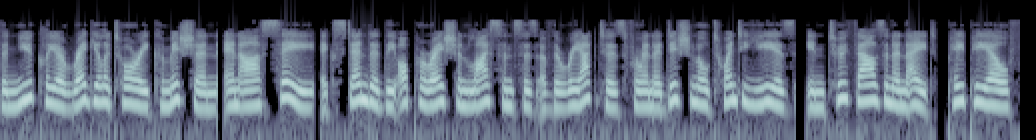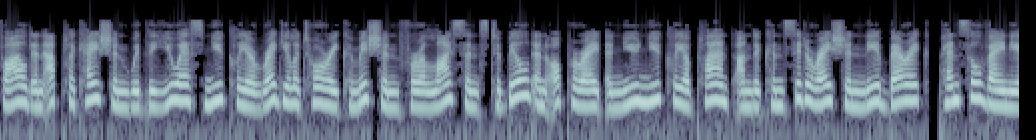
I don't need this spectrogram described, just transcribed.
the Nuclear Regulatory Commission (NRC) extended the operation licenses of the reactors for an additional 20 years. In 2008, PPL filed an application with the U.S. Nuclear Regulatory Commission for a license to build and operate a new nuclear plant under consideration near Berwick, Pennsylvania.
